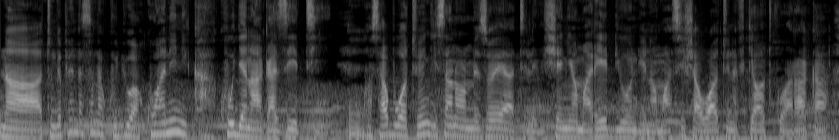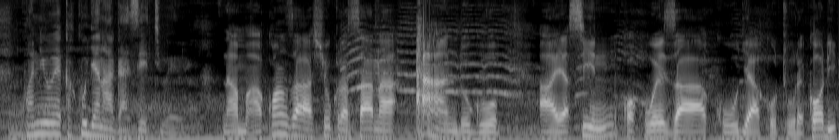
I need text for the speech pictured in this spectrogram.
na tungependa sana kujua kwa nini kakuja na gazeti mm. kwa sababu watu wengi sana wamezoea televisheni ama redio ndio inahamasisha watu inafikia watu kwa haraka hmm. kwa nini wewe kakuja na gazeti wewe Naam, kwanza shukran sana ndugu Yasin kwa kuweza kuja kuturekodi,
